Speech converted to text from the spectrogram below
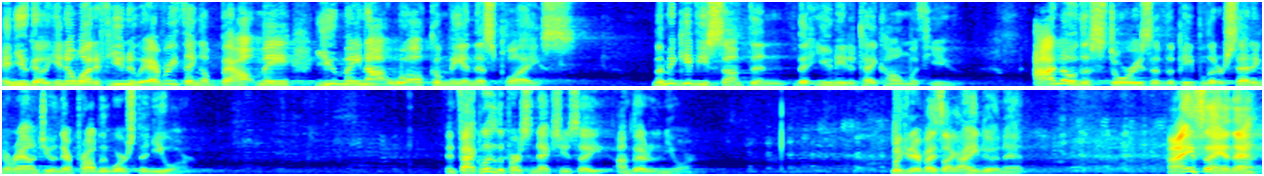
and you go, You know what? If you knew everything about me, you may not welcome me in this place. Let me give you something that you need to take home with you. I know the stories of the people that are sitting around you, and they're probably worse than you are. In fact, look at the person next to you and say, I'm better than you are. Look at everybody's like, I ain't doing that. I ain't saying that.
